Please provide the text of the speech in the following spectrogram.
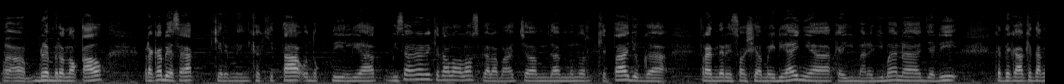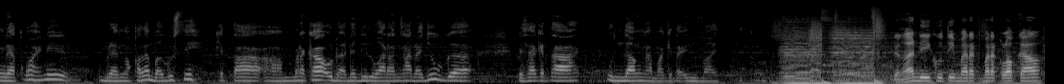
eh, brand-brand lokal, mereka biasanya kirimin ke kita untuk dilihat bisa nanti kita lolos segala macam dan menurut kita juga tren dari sosial medianya kayak gimana gimana. Jadi ketika kita ngeliat wah ini brand lokalnya bagus nih, kita eh, mereka udah ada di luaran sana juga. Biasanya kita undang sama kita invite gitu. Dengan diikuti merek-merek lokal,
